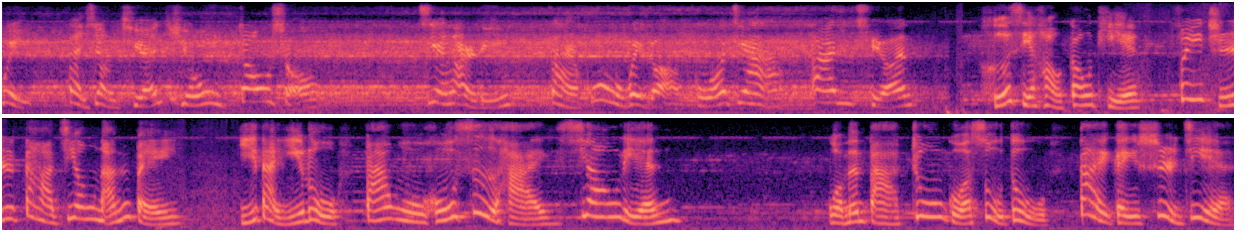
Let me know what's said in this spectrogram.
会在向全球招手，歼二零，在护卫着国家安全。和谐号高铁飞驰大江南北，一带一路把五湖四海相连。我们把中国速度带给世界，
